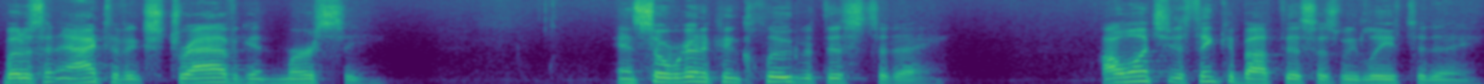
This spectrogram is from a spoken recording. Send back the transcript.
but it's an act of extravagant mercy. And so we're going to conclude with this today. I want you to think about this as we leave today.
